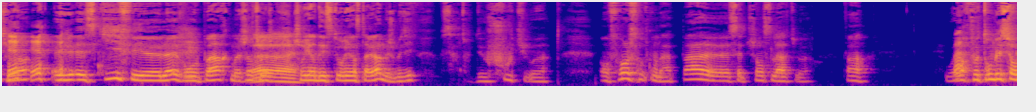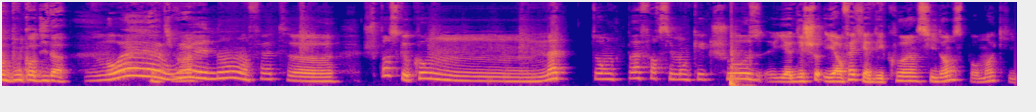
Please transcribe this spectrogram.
tu vois et elles skiffent et euh, là elles vont au parc, machin. je- je regarde des stories Instagram et je me dis, c'est un truc de fou, tu vois. En France, je trouve qu'on n'a pas euh, cette chance-là, tu vois. Enfin, ou alors Bah. faut tomber sur le bon candidat. Ouais, oui vois. et non, en fait. euh, je pense que quand on n'attend pas forcément quelque chose, il y a des choses, en fait, il y a des coïncidences pour moi qui,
